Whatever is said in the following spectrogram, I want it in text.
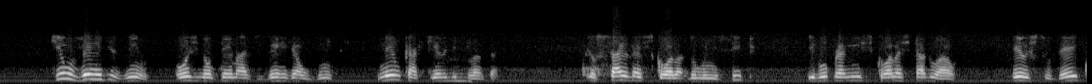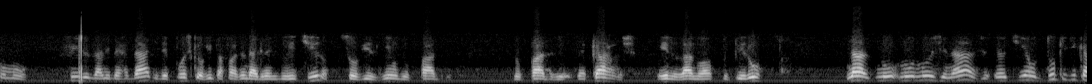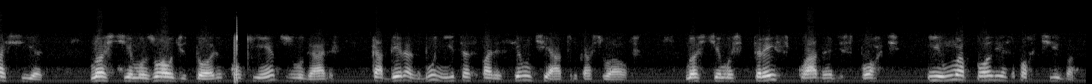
tinha um verdezinho. Hoje não tem mais verde algum, nem um caqueiro de planta. Eu saio da escola do município e vou para a minha escola estadual. Eu estudei como filho da liberdade, depois que eu vim para a Fazenda Grande do Retiro, sou vizinho do padre, do padre Zé Carlos, ele lá no Alto do Peru. Na, no, no, no, ginásio, eu tinha o Duque de Caxias. Nós tínhamos um auditório com 500 lugares, cadeiras bonitas, parecia um teatro Castro Alves. Nós tínhamos três quadras de esporte e uma poliesportiva.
